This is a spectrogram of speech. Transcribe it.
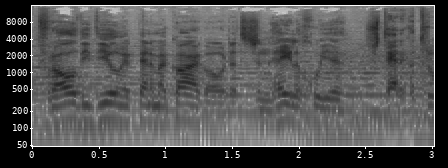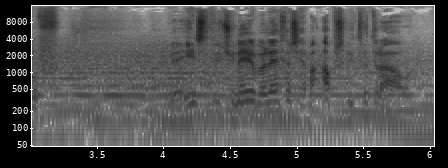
vooral die deal met Panama Cargo, dat is een hele goede, sterke troef. De institutionele beleggers hebben absoluut vertrouwen.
